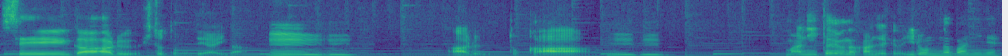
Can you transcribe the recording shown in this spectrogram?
性がある人との出会いがあるとかうんうん。まあ似たような感じだけどいろんな場にね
